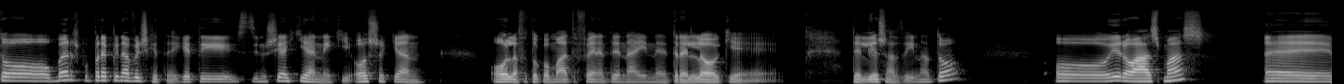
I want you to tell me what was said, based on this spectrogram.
το μέρος που πρέπει να βρίσκεται, γιατί στην ουσία εκεί ανήκει, όσο και αν όλο αυτό το κομμάτι φαίνεται να είναι τρελό και τελείως αδύνατο, ο ήρωάς μας ε,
